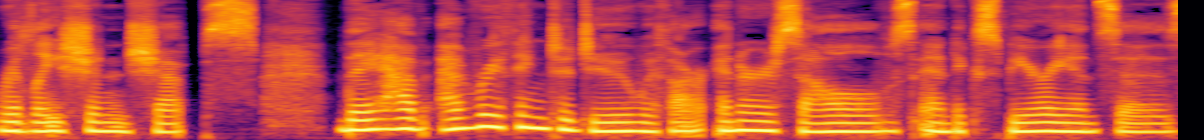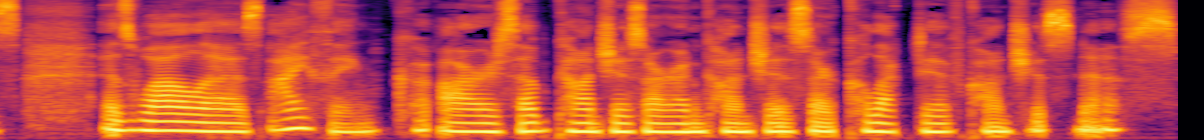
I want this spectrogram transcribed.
relationships. They have everything to do with our inner selves and experiences, as well as, I think, our subconscious, our unconscious, our collective consciousness.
